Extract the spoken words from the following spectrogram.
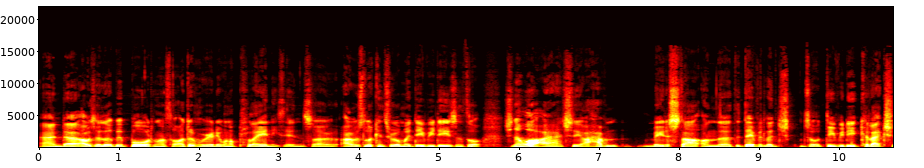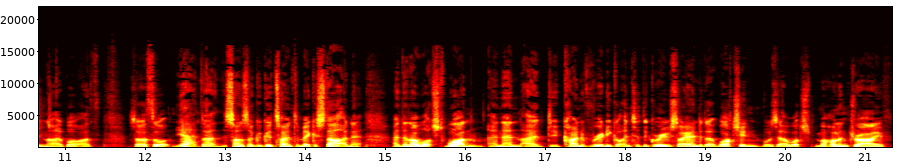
And uh, I was a little bit bored, and I thought I don't really want to play anything. So I was looking through all my DVDs and thought, do you know what? I actually I haven't made a start on the, the David Lynch sort of DVD collection that I bought. So I thought, yeah, that sounds like a good time to make a start on it. And then I watched one, and then I kind of really got into the groove. So I ended up watching, was it? I watched Mulholland Drive,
